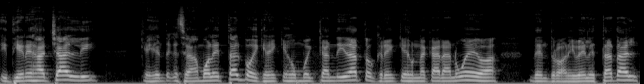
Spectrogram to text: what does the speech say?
y tienes a Charlie, que hay gente que se va a molestar porque creen que es un buen candidato, creen que es una cara nueva dentro a nivel estatal.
